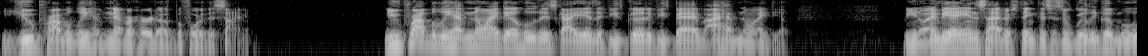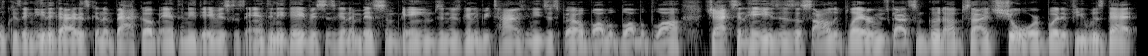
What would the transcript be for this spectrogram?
you probably have never heard of before this signing. You probably have no idea who this guy is, if he's good, if he's bad. I have no idea. But, you know, NBA insiders think this is a really good move because they need a guy that's going to back up Anthony Davis because Anthony Davis is going to miss some games and there's going to be times he needs a spell, blah, blah, blah, blah, blah. Jaxson Hayes is a solid player who's got some good upside, sure. But if he was that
